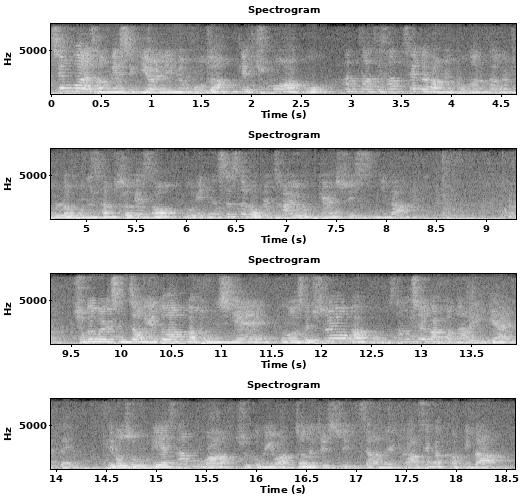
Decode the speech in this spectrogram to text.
친구의 장례식이 열리면 모두 함께 추모하고 한낮에 산책을 하며 봉안당을 둘러보는 삶 속에서 우리는 스스로를 자유롭게 할 수 있습니다. 죽음을 진정 애도함과 동시에 그것을 수용하고 상실과 변화를 이해할 때 비로소 우리의 삶과 죽음이 완전해질 수 있지 않을까 생각합니다.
